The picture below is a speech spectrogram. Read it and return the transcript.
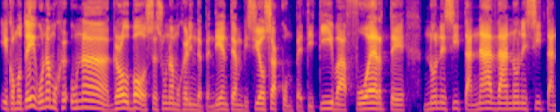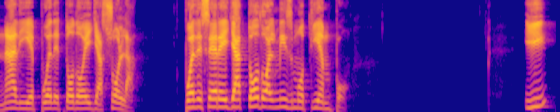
Y como te digo, una mujer, una girl boss es una mujer independiente, ambiciosa, competitiva, fuerte, no necesita nada, no necesita nadie, puede todo ella sola. Puede ser ella todo al mismo tiempo. Y,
